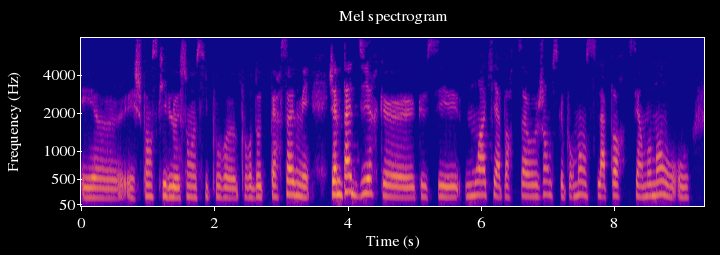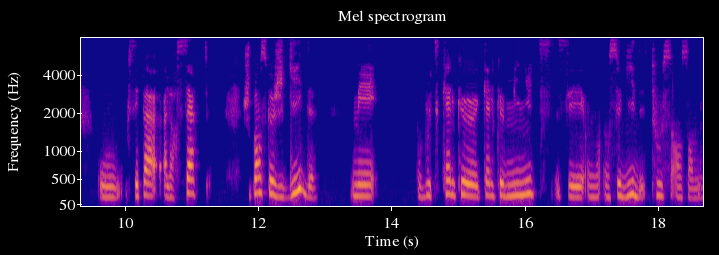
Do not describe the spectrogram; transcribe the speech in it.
et euh, et je pense qu'ils le sont aussi pour euh, pour d'autres personnes mais j'aime pas dire que que c'est moi qui apporte ça aux gens parce que pour moi on se l'apporte, c'est un moment où où, où c'est pas alors certes je pense que je guide mais au bout de quelques, quelques minutes, c'est, on, on se guide tous ensemble.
